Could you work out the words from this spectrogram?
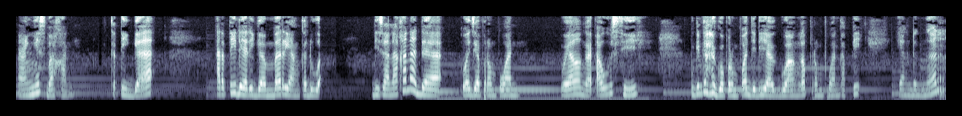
nangis bahkan. Ketiga arti dari gambar yang kedua. Di sana kan ada wajah perempuan. Well, nggak tahu sih. Mungkin karena gue perempuan jadi ya gue anggap perempuan. Tapi yang denger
